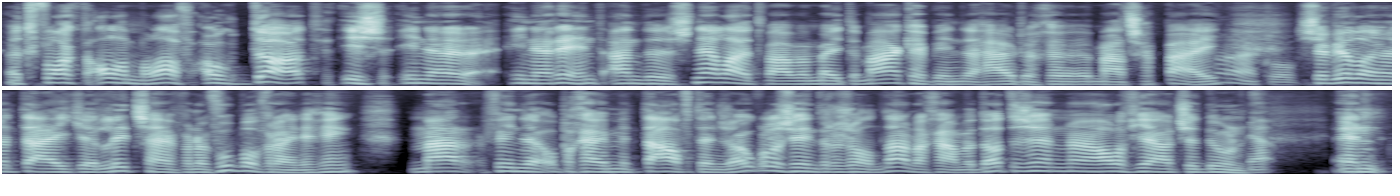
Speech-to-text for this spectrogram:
het vlakt allemaal af. Ook dat is inher- inherent aan de snelheid waar we mee te maken hebben in de huidige maatschappij. Klopt. Ze willen een tijdje lid zijn van een voetbalvereniging. Maar vinden op een gegeven moment tafeltennis ook wel eens interessant. Nou, dan gaan we dat eens een halfjaartje doen. Ja. En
